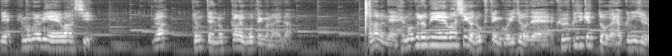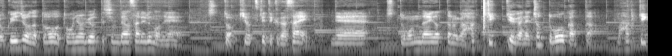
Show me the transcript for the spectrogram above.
でヘモグロビン A1C が4.6から5.5の間。まあ、多分ねヘモグロビン A1C が6.5以上で空腹時血糖が126以上だと糖尿病って診断されるのでちょっと気をつけてください。でちょっと問題だったのが白血球がねちょっと多かった、まあ、白血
